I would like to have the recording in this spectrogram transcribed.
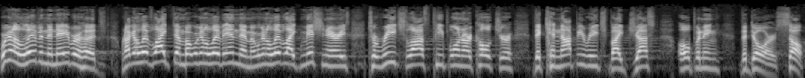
We're going to live in the neighborhoods. We're not going to live like them, but we're going to live in them. And we're going to live like missionaries to reach lost people in our culture that cannot be reached by just opening the doors. So,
